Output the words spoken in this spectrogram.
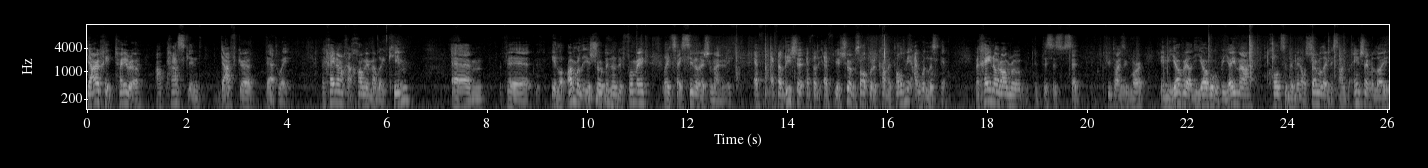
Darche Torah are paskind dafka that way. V'cheinam Chachamim Aloikim, um, Ve'ilo Amr Li Yeshua Benun V'fumei, Le'tzaisinu Le'shemanili. If, if Elisha, if, if Yeshua himself would have come and told me, I wouldn't listen to him. This is said a few times in Gemara, Im Yovel Yahu B'Yoyma, Cholzim B'Min Al Shemalei, B'San B'Ein Shemalei,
